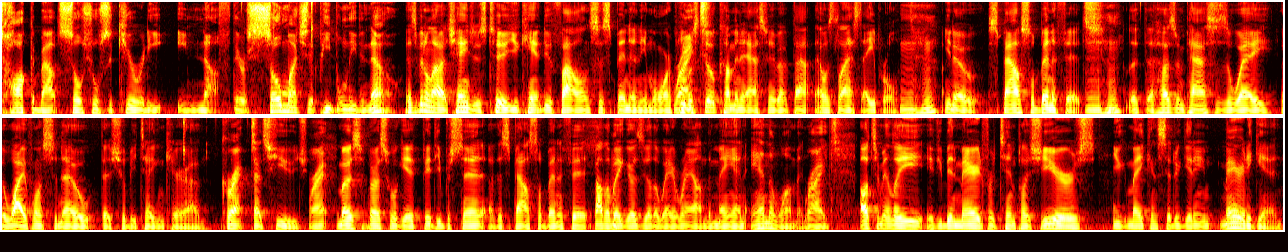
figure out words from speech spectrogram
talk about Social Security enough. There's so much that people need to know. There's been a lot of changes too. You can't do file and suspend anymore. People Right. still come in and ask me about that. That was last April. Mm-hmm. You know, spousal benefits. Mm-hmm. If the husband passes away, the wife wants to know that she'll be taken care of. Correct. That's huge. Right. Most of us will get 50% of the spousal benefit. By the way, it goes the other way around the man and the woman. Right. Ultimately, if you've been married for 10 plus years, you may consider getting married again.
